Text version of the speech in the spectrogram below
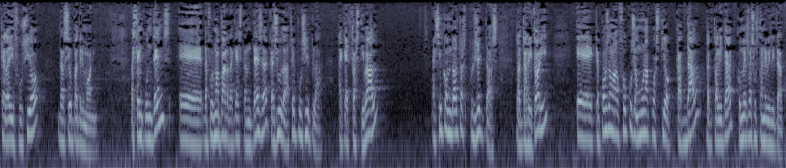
que la difusió del seu patrimoni. Estem contents eh, de formar part d'aquesta entesa que ajuda a fer possible aquest festival així com d'altres projectes del territori eh, que posen el focus en una qüestió capdalt d'actualitat com és la sostenibilitat.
